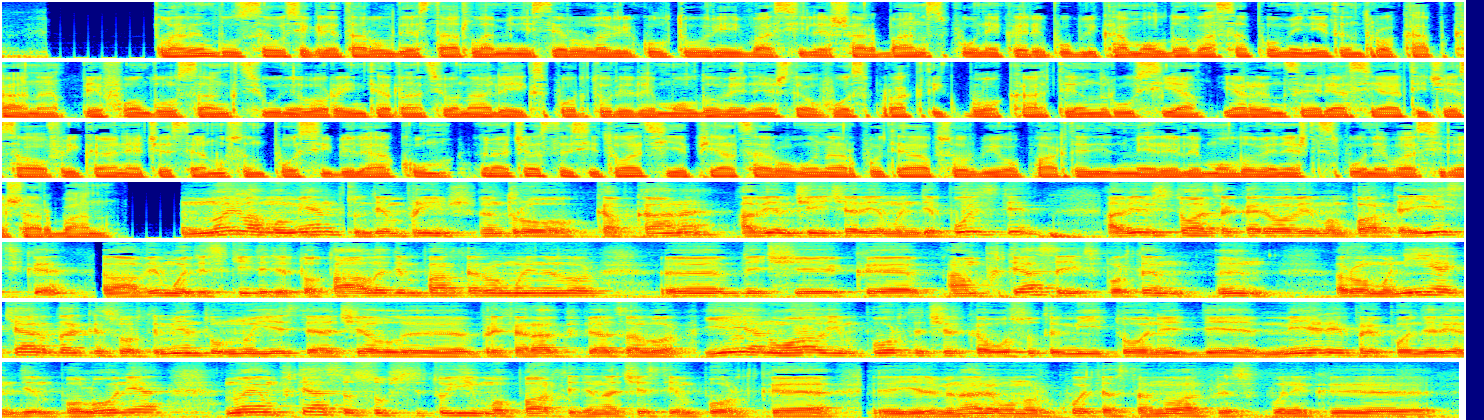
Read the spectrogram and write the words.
La rândul său, secretarul de stat la Ministerul Agriculturii, Vasile Șarban, spune că Republica Moldova s-a pomenit într-o capcană. Pe fondul sancțiunilor internaționale, exporturile moldovenești au fost practic blocate în Rusia, iar în țări asiatice sau africane acestea nu sunt posibile acum. În această situație, piața română ar putea absorbi o parte din merele moldovenești, spune Vasile Șarban. Noi la moment suntem prinși într-o capcană, avem ceea ce avem în depozite, avem situația care o avem în partea estică, avem o deschidere totală din partea românilor, deci că am putea să exportăm în România, chiar dacă sortimentul nu este acel uh, preferat pe piața lor. Ei anual importă circa 100.000 tone de mere, preponderent din Polonia. Noi am putea să substituim o parte din acest import, că uh, eliminarea unor cote asta nu ar presupune că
